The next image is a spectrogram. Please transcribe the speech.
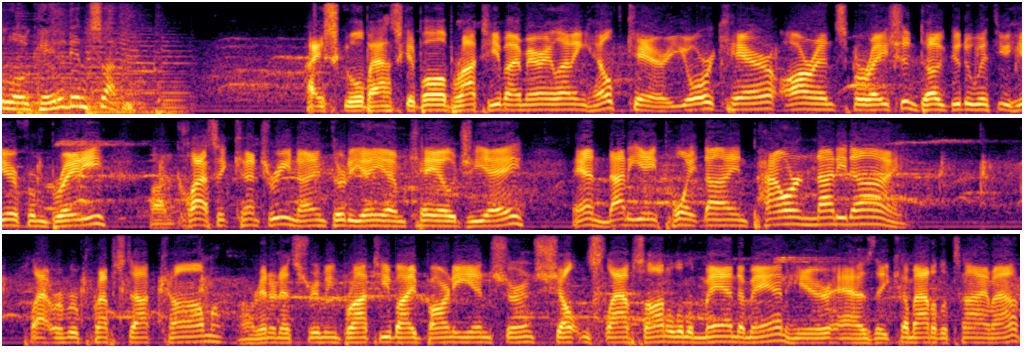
located in Sutton. High school basketball brought to you by Mary Lanning Healthcare. Your care, our inspiration. Doug Duda with you here from Brady on Classic Country, 9:30 a.m. KOGA and 98.9 Power 99. PlatteRiverPreps.com. Our internet streaming brought to you by Barney Insurance. Shelton slaps on a little man to man here as they come out of the timeout.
